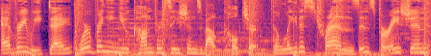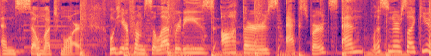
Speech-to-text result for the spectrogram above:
Every weekday, we're bringing you conversations about culture, the latest trends, inspiration, and so much more. We'll hear from celebrities, authors, experts, and listeners like you.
